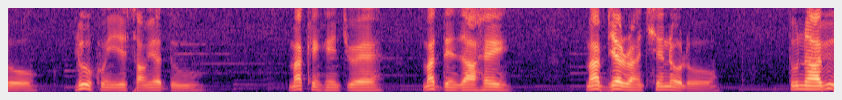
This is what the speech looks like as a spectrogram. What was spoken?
လိုလူအခွင့်ရေးဆောင်ရွက်သူမတ်ခင်ခင်ကျွဲမတ်တင်စာဟိန်းမတ်ပြက်ရန်ချင်းတို့လိုသူနာပြု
